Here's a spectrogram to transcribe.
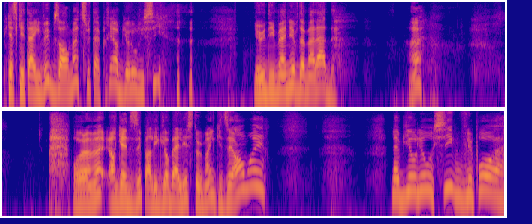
Puis qu'est-ce qui est arrivé bizarrement tout de suite après en Biélorussie? Il y a eu des manifs de malades. Hein? Probablement organisés par les globalistes eux-mêmes qui disaient Oh ouais, la Biélorussie, vous voulez pas. Euh,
